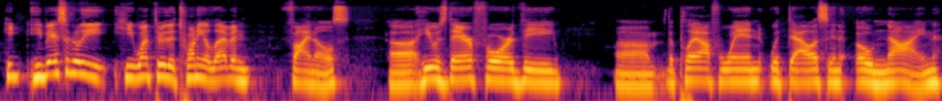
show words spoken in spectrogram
He he basically he went through the 2011 finals. Uh, he was there for the um, the playoff win with Dallas in 09.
